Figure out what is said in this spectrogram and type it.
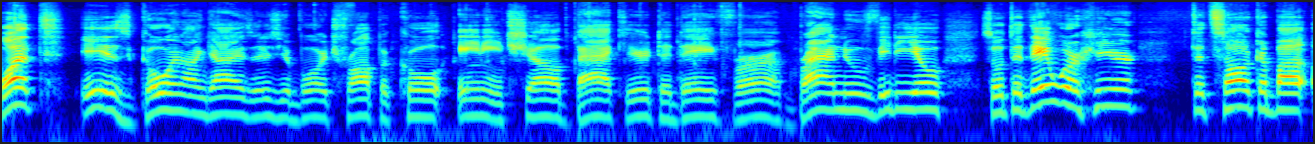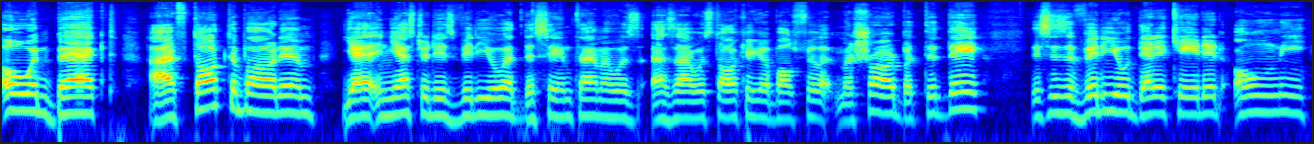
What is going on, guys? It is your boy Tropical NHL back here today for a brand new video. So today we're here to talk about Owen Beck. I've talked about him yeah in yesterday's video at the same time I was as I was talking about Filip Mesar, but today this is a video dedicated only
